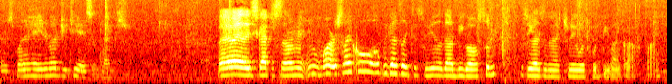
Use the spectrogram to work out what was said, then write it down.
That's what I hate about GTA sometimes. But anyway, at least got to a new motorcycle. Hope you guys like this video. That would be awesome. See you guys in the next video, which would be Minecraft. Bye.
